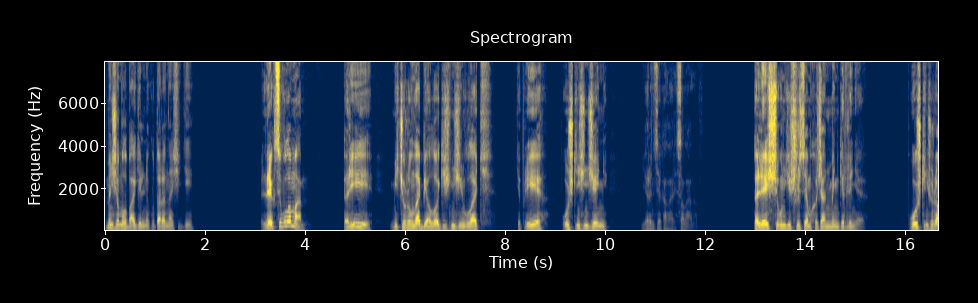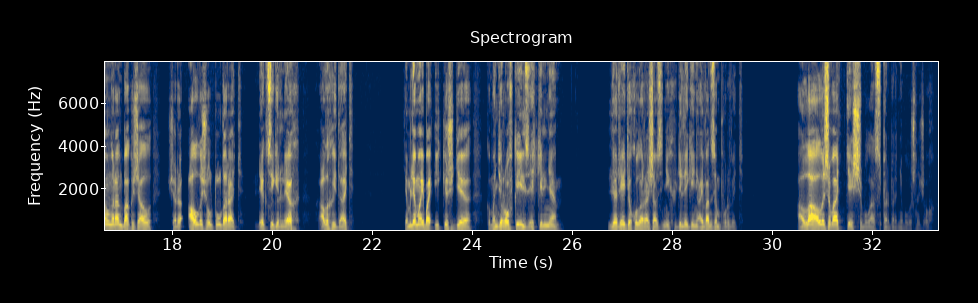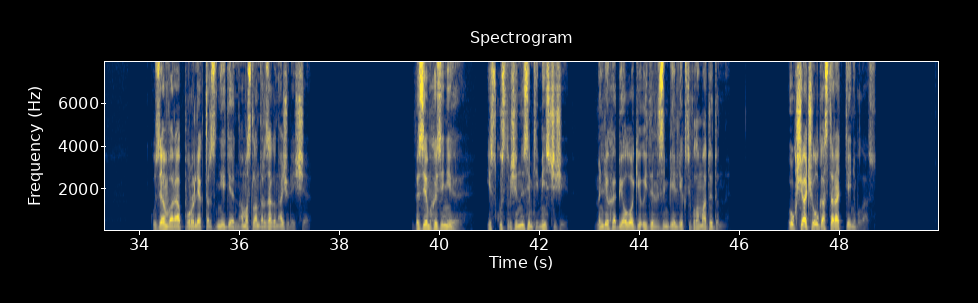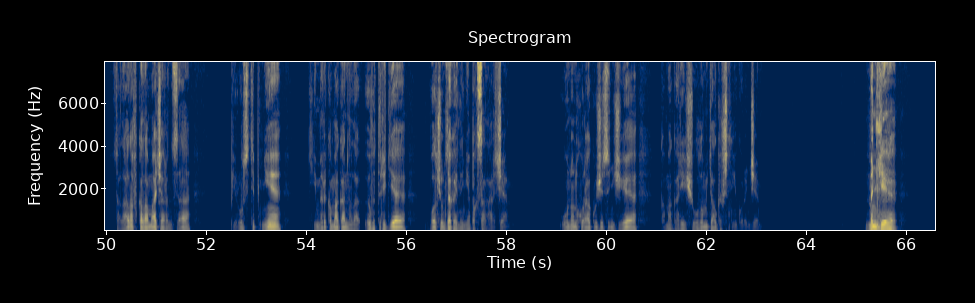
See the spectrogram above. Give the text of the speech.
Мін жымыл багеліне кутарана шиди. Лекция вулама. Пірі мичурынла жінжен вулать. Тепри Пушкин жінжен. Ерінзе калари саланов. Пілешші он ешізем хыжан менгерліне. Пушкин журалныран бак жал, шыры аллы жол тулдарать. Лекция керлех, халық ыйдать. Темле майба иккешде командировка илзех келіне. Лереде хулара жазыне хүделеген айванзем пурвет. Алла аллы жыват теші булас бір-біріне болышны жоқ. Кузем вара пур лекторсыне де намысландырза гына жүреші. Візем хызіне, искусство жінізем темесчіші, мінлеха биология бе лекция буламадыдын. Укша чул гастарат тені булас. Саланов калама чарынса, пирус тепне, Тимір кымаганныла ывытреде, вăл чунса кайнине пăхсаларччă. Унын хура кучесенче кымагари çулым ялгышни курынче. Мӹнле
